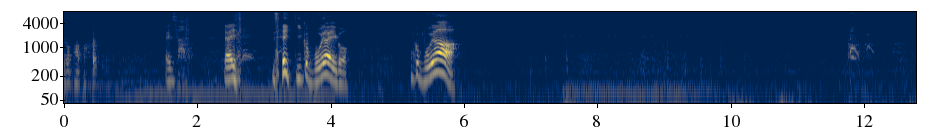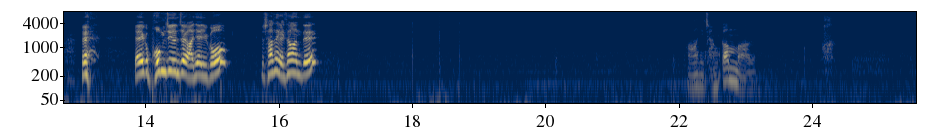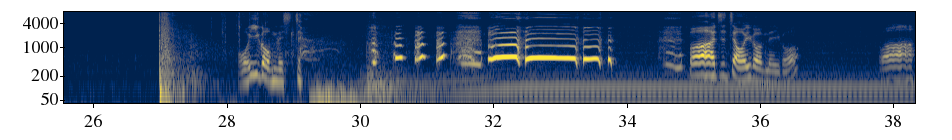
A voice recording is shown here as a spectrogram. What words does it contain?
이거 봐봐. 야 이거 봐봐. 야이 이 새끼 이거 뭐야 이거? 이거 뭐야? 야, 야 이거 범죄 현장 아니야 이거? 자세가 이상한데? 아니 잠깐만. 어이가 없네 진짜. 진짜 어이가 없네 이거. 와.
